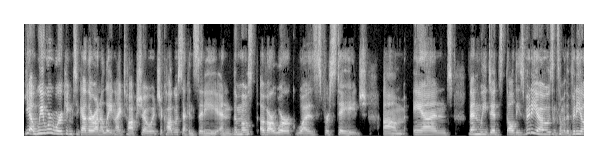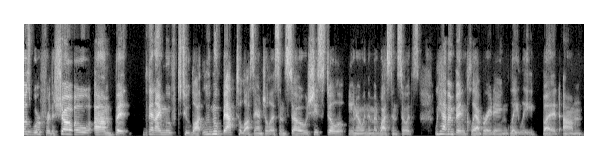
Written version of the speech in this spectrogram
Yeah. We were working together on a late night talk show at Chicago Second City, and the most of our work was for stage. Um, and then we did all these videos, and some of the videos were for the show. Um, but then I moved to Los, moved back to Los Angeles, and so she's still, you know, in the Midwest, and so it's we haven't been collaborating lately, but um,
